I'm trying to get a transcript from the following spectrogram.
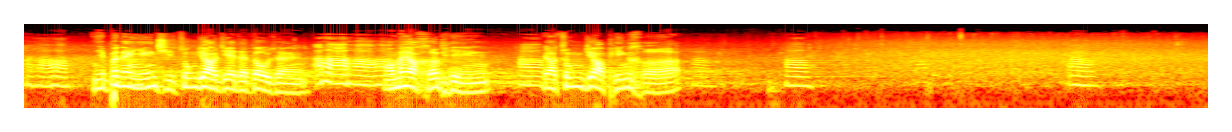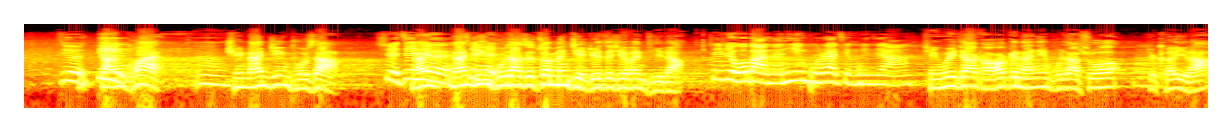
好好好。你不能引起宗教界的斗争，啊好好好。我们要和平，好。要宗教平和。好。啊。就第赶快，嗯，请南京菩萨。是这是南南京菩萨是专门解决这些问题的，这是我把南京菩萨请回家。请回家好好跟南京菩萨说就可以了，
